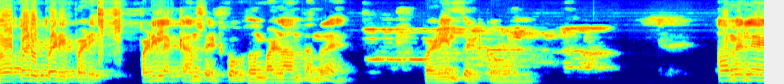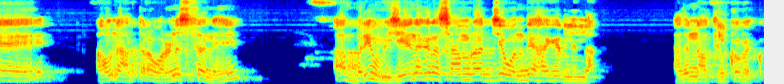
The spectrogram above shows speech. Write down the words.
ಆ, ಪಡಿ ಪಡಿ ಪಡಿ. ಪಡಿ ಲೆಕ್ಕ ಅಂತ ಇಟ್ಕೋಬಹುದು ಒಂದ್ ಬಳ್ಳ ಅಂತಂದ್ರೆ ಪಡಿ ಅಂತ ಇಟ್ಕೋಬಹುದು ಆಮೇಲೆ ಅವನ ಆತರ ವರ್ಣಿಸ್ತಾನೆ. ಆ ಬರೀ ವಿಜಯನಗರ ಸಾಮ್ರಾಜ್ಯ ಒಂದೇ ಆಗಿರ್ಲಿಲ್ಲ. ಅದನ್ನ ನಾವು ತಿಳ್ಕೊಬೇಕು.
